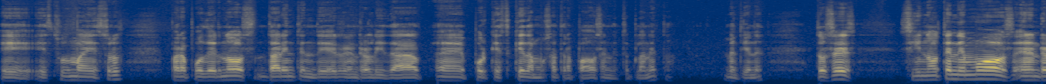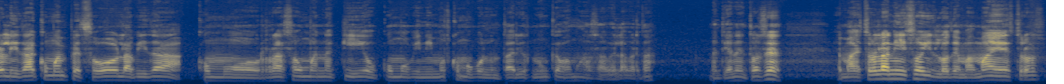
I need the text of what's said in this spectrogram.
eh, estos maestros, para podernos dar a entender en realidad eh, por qué quedamos atrapados en este planeta. ¿Me entiendes? Entonces, si no tenemos en realidad cómo empezó la vida como raza humana aquí o cómo vinimos como voluntarios, nunca vamos a saber la verdad. ¿Me entiendes? Entonces, el maestro Lanizo y los demás maestros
